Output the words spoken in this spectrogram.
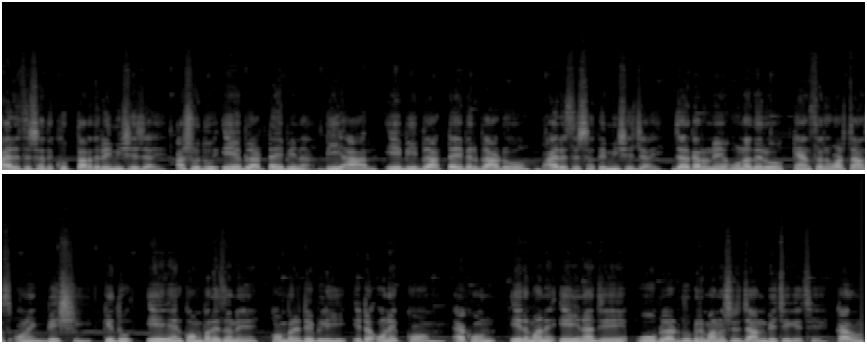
ভাইরাসের সাথে খুব তাড়াতাড়ি মিশে যায়। আর শুধু এ ব্লাড টাইপই না বি আর এ বি ব্লাড টাইপের ব্লাডও ভাইরাসের সাথে মিশে যায়, যার কারণে ওনাদেরও ক্যান্সার হওয়ার চান্স অনেক বেশি। কিন্তু এ এর কম্পারিজনে কম্পারেটিভলি এটা অনেক কম। এখন এর মানে এই না যে ও ব্লাড গ্রুপের মানুষের যান বেঁচে গেছে, কারণ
